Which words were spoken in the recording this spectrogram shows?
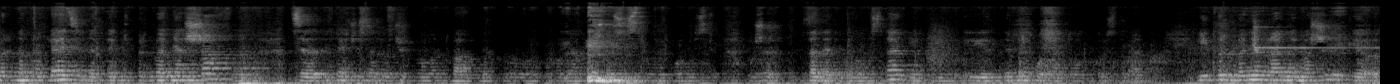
перенаправляється на придбання шафи. Це дитячий садочок номер 2 у них вона строю повністю вже в занедбаному стані і, і не приходить до користування. І придбання пральної машинки е,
